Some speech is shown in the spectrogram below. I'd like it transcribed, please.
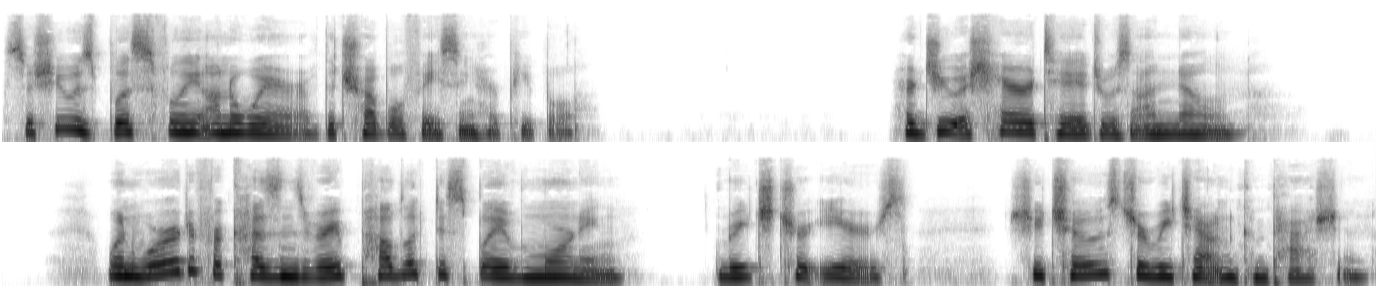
so she was blissfully unaware of the trouble facing her people. Her Jewish heritage was unknown. When word of her cousin's very public display of mourning reached her ears, she chose to reach out in compassion.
